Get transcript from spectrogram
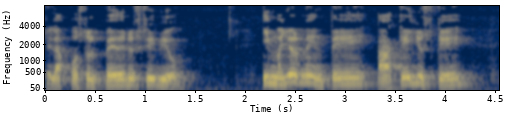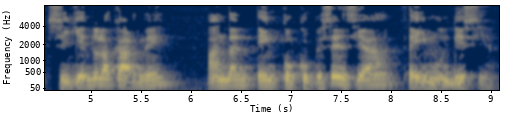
El apóstol Pedro escribió, y mayormente a aquellos que, siguiendo la carne, andan en concupiscencia e inmundicia,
